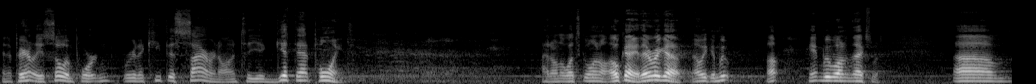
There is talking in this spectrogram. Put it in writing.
And apparently it's so important, we're going to keep this siren on until you get that point. I don't know what's going on. Okay, there we go. Now we can move. Oh, can't move on to the next one. Um,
